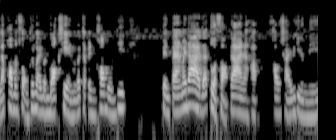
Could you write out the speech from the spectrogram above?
แล้วพอมันส่งขึ้นไปบนบล็อกเชนมันก็จะเป็นข้อมูลที่ เปลี่ยนแปลงไม่ได้และตรวจสอบได้นะครับ เขาใช้วิธีตรงนี้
